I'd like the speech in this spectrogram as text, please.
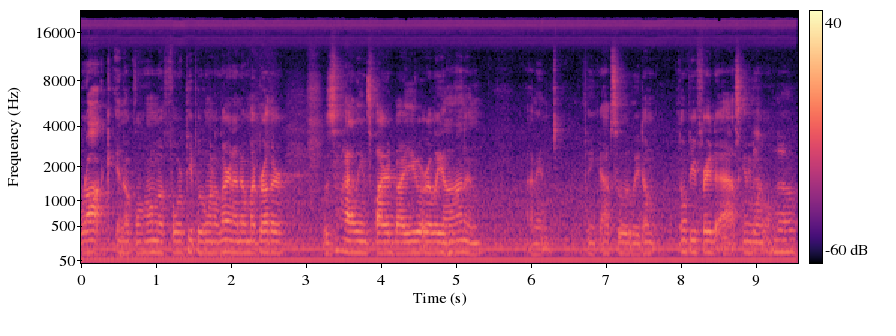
rock in Oklahoma for people who want to learn. I know my brother was highly inspired by you early on, and I mean, I think absolutely don't don't be afraid to ask anyone. will. No.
